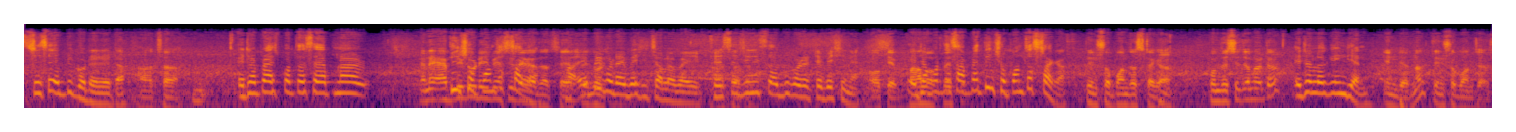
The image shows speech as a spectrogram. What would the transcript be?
স্ট্রেসে এপ্রিকোটের এটা। আচ্ছা। এটার প্রাইস পড়তেছে আপনার মানে তিনশো বেশি দেখা যাচ্ছে হ্যাঁ এপ্রিকোটের বেশি চলে ভাই। ফেসের জিনিস তো এপ্রিকোটের বেশি না। ওকে এটা পড়তেছে আপনার তিনশো পঞ্চাশ টাকা। তিনশো পঞ্চাশ টাকা। কোন দেশের জন্য এটা? এটা হলো ইন্ডিয়ান ইন্ডিয়ান না? তিনশো পঞ্চাশ।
